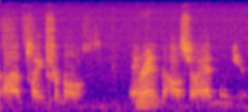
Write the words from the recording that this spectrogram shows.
uh, played for both, and right. also had an injury.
